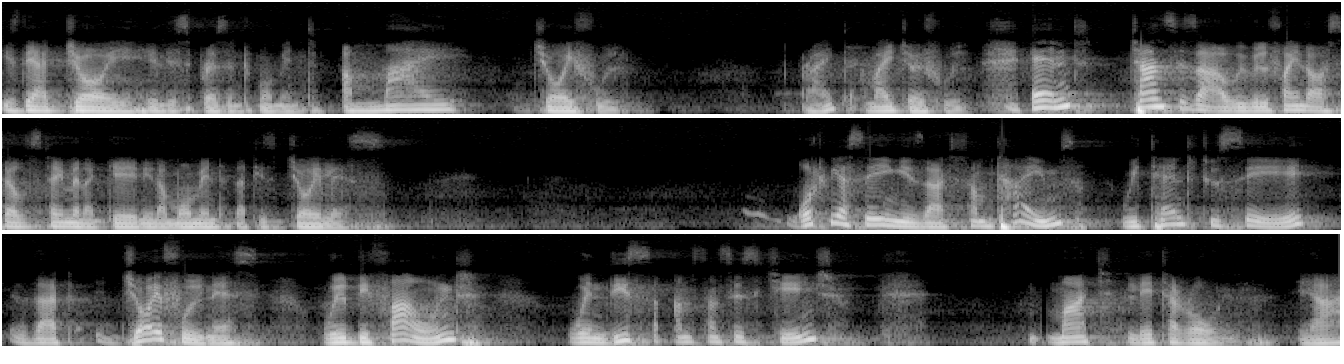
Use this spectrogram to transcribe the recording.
is there joy in this present moment? Am I joyful? Right? Am I joyful? And chances are we will find ourselves time and again in a moment that is joyless what we are saying is that sometimes we tend to say that joyfulness will be found when these circumstances change much later on. Yeah?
